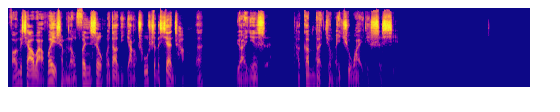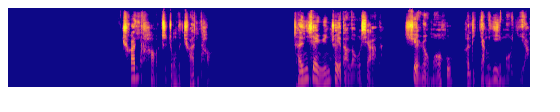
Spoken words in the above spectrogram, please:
冯小婉为什么能分身回到李阳出事的现场呢？原因是他根本就没去外地实习。”圈套之中的圈套。陈宪云坠到楼下了，血肉模糊，和李阳一模一样。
